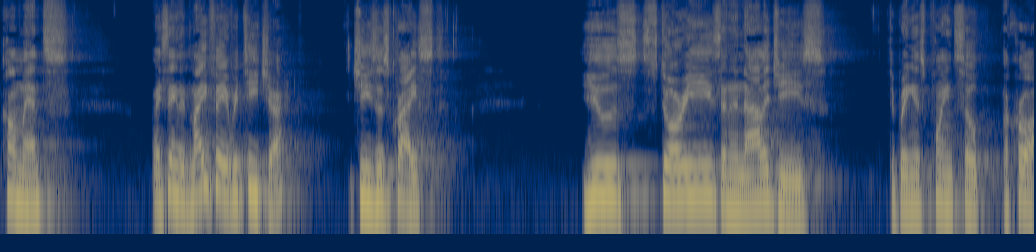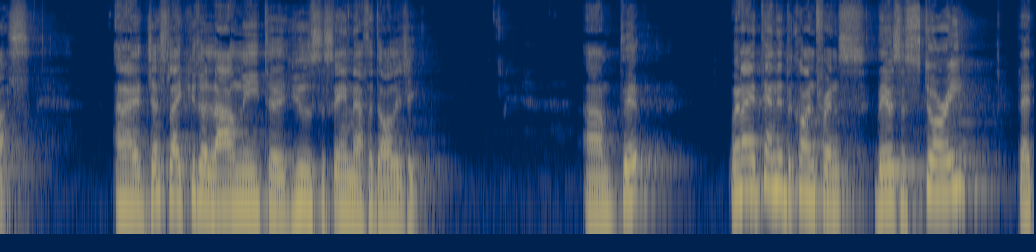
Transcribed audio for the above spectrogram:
comments by saying that my favorite teacher, Jesus Christ, used stories and analogies to bring his point so across. And I'd just like you to allow me to use the same methodology. Um, the, when I attended the conference, there's a story that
